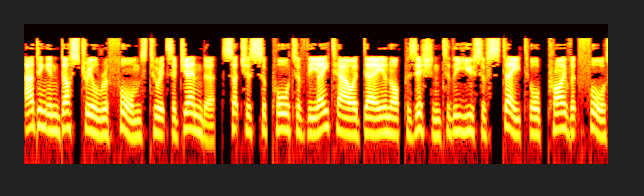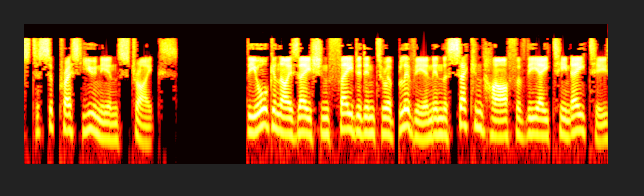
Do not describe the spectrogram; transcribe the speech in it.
adding industrial reforms to its agenda, such as support of the eight-hour day and opposition to the use of state or private force to suppress union strikes. The organization faded into oblivion in the second half of the 1880s,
